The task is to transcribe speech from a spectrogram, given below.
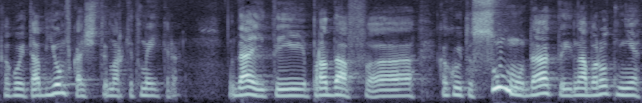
какой-то объем в качестве маркетмейкера да, и ты продав э, какую-то сумму, да, ты наоборот не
